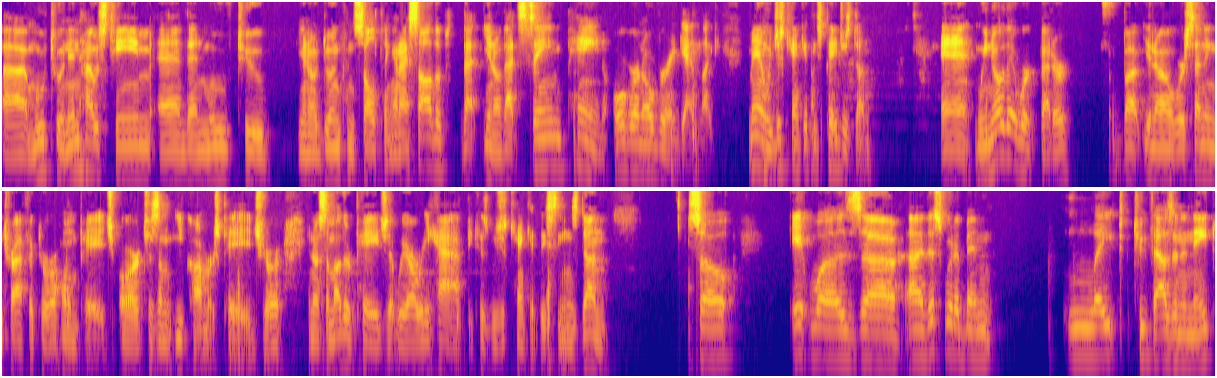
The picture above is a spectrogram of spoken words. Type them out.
uh, moved to an in-house team, and then moved to you know doing consulting. And I saw the, that you know that same pain over and over again. Like, man, we just can't get these pages done, and we know they work better. But you know we're sending traffic to our homepage or to some e-commerce page or you know some other page that we already have because we just can't get these things done. So it was uh, uh, this would have been late 2008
